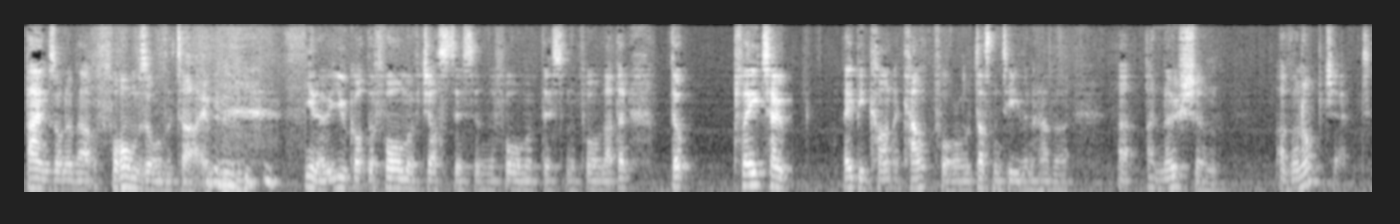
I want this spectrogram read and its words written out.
bangs on about forms all the time, you know, you've got the form of justice and the form of this and the form of that. That, that Plato maybe can't account for or doesn't even have a, a, a notion of an object.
